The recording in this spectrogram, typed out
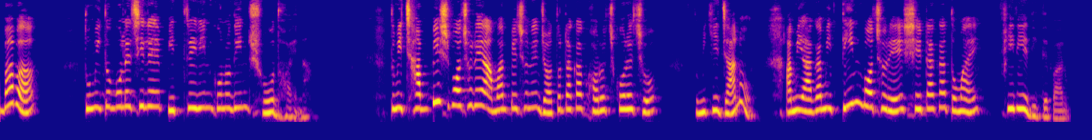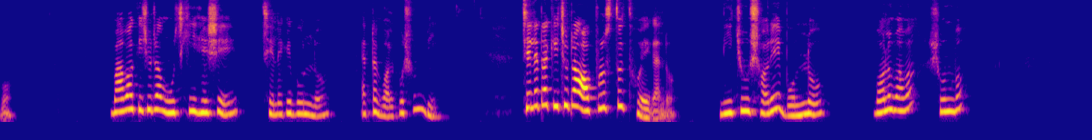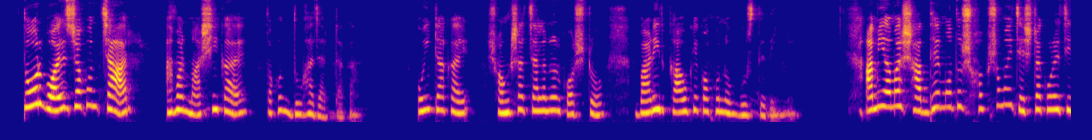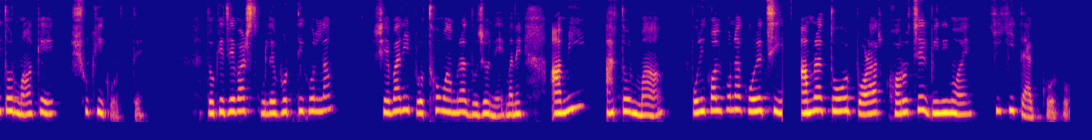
বাবা, তুমি তো বলেছিলে পিতৃঋণ কোনোদিন শোধ হয় না। তুমি ২৬ বছরে আমার পেছনে যত টাকা খরচ করেছ, তুমি কি জানো? আমি আগামী তিন বছরে সে টাকা তোমায় ফিরিয়ে দিতে পারব। বাবা কিছুটা মুচকি হেসে ছেলেকে বলল, একটা গল্প শুনবি? ছেলেটা কিছুটা অপ্রস্তুত হয়ে গেল। নিচু স্বরে বলল, বলো বাবা, শুনব। তোর বয়স যখন চার, আমার মাসিক আয় তখন দু হাজার টাকা। ওই টাকায় সংসার চালানোর কষ্ট বাড়ির কাউকে কখনো বুঝতে দিইনি। আমি আমার সাধ্যের মতো সবসময় চেষ্টা করেছি তোর মাকে সুখী করতে। তোকে যেবার স্কুলে ভর্তি করলাম, সেবারই প্রথম আমরা দুজনে মানে আমি আর তোর মা পরিকল্পনা করেছি আমরা তোর পড়ার খরচের বিনিময়ে কী কী ত্যাগ করব।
